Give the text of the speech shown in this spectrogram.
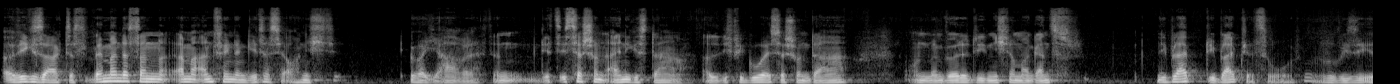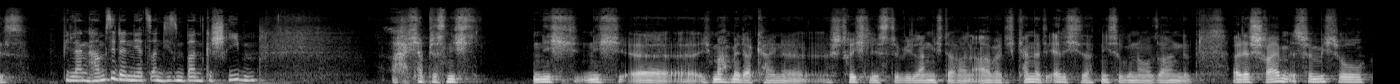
äh, wie gesagt, das, wenn man das dann einmal anfängt, dann geht das ja auch nicht über Jahre. Dann, jetzt ist ja schon einiges da. Also die Figur ist ja schon da und man würde die nicht nochmal ganz. Die bleibt, die bleibt jetzt so, so wie sie ist. Wie lange haben Sie denn jetzt an diesem Band geschrieben? Ach, ich habe das nicht, nicht, nicht. Äh, ich mache mir da keine Strichliste, wie lange ich daran arbeite. Ich kann das ehrlich gesagt nicht so genau sagen, weil das Schreiben ist für mich so.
